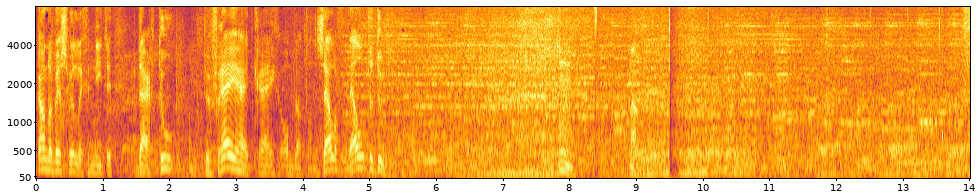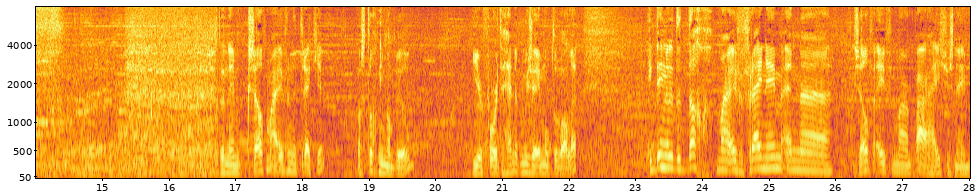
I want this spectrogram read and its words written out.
cannabis willen genieten... daartoe de vrijheid krijgen om dat dan zelf wel te doen. Hmm. Nou. Dan neem ik zelf maar even een trekje. Als toch niemand wil. Hier voor het Hennep Museum op de Wallen. Ik denk dat ik de dag maar even vrij neem en uh, zelf even maar een paar hijsjes neem.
